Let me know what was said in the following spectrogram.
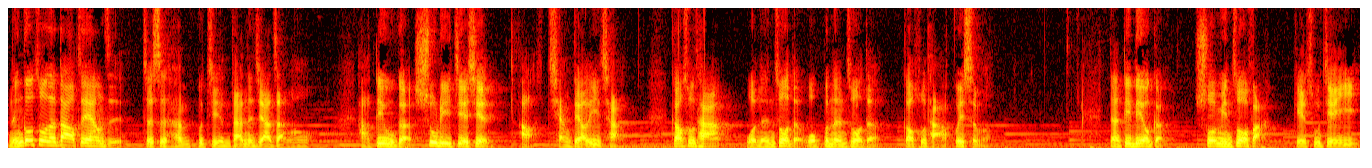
能够做得到这样子，这是很不简单的家长哦。好，第五个，树立界限，好，强调立场，告诉他我能做的，我不能做的，告诉他为什么。那第六个说明做法，给出建议，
